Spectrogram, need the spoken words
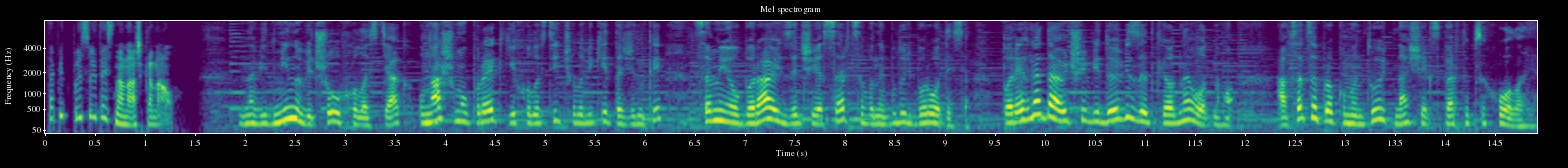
та підписуйтесь на наш канал. На відміну від шоу Холостяк, у нашому проєкті холості чоловіки та жінки самі обирають, за чиє серце вони будуть боротися, переглядаючи відеовізитки одне одного. А все це прокоментують наші експерти-психологи.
